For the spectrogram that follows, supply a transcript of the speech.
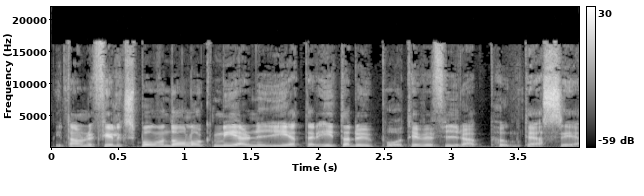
Mitt namn är Felix Bovendal och mer nyheter hittar du på tv4.se.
